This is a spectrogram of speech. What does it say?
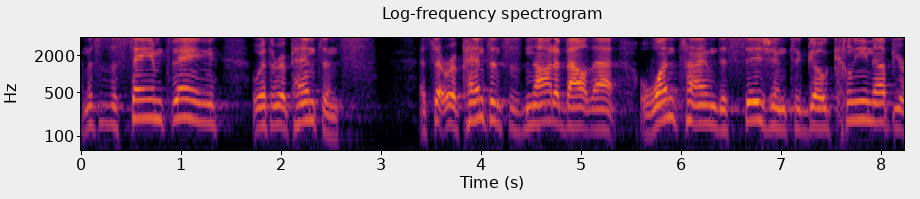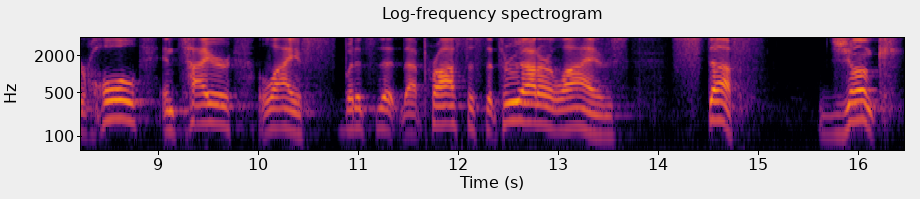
And this is the same thing with repentance. It's that repentance is not about that one time decision to go clean up your whole entire life, but it's that, that process that throughout our lives, stuff, junk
